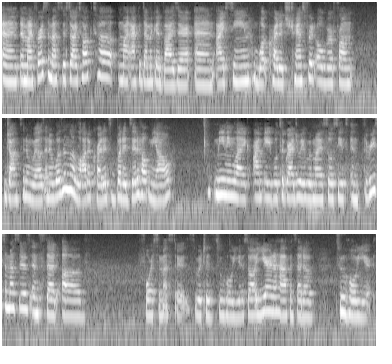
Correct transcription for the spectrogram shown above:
and in my first semester so I talked to my academic advisor and I seen what credits transferred over from Johnson & Wales and it wasn't a lot of credits but it did help me out meaning like I'm able to graduate with my associates in three semesters instead of four semesters which is two whole years. So a year and a half instead of two whole years.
